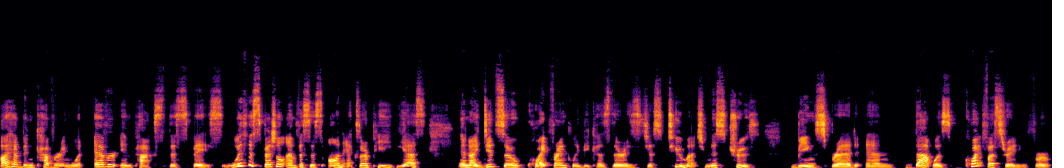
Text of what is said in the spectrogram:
I have been covering whatever impacts this space with a special emphasis on XRP, yes. And I did so quite frankly because there is just too much mistruth being spread. And that was quite frustrating for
